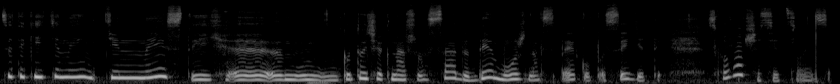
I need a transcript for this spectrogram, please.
Це такий тінистий е, куточок нашого саду, де можна в спеку посидіти, сховавшись від сонця.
